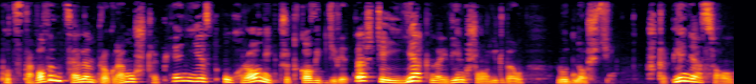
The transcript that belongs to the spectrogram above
Podstawowym celem programu szczepień jest uchronić przed COVID-19 jak największą liczbę ludności. Szczepienia są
